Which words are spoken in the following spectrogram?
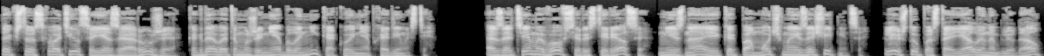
Так что схватился я за оружие, когда в этом уже не было никакой необходимости. А затем и вовсе растерялся, не зная, как помочь моей защитнице. Лишь тупо стоял и наблюдал,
